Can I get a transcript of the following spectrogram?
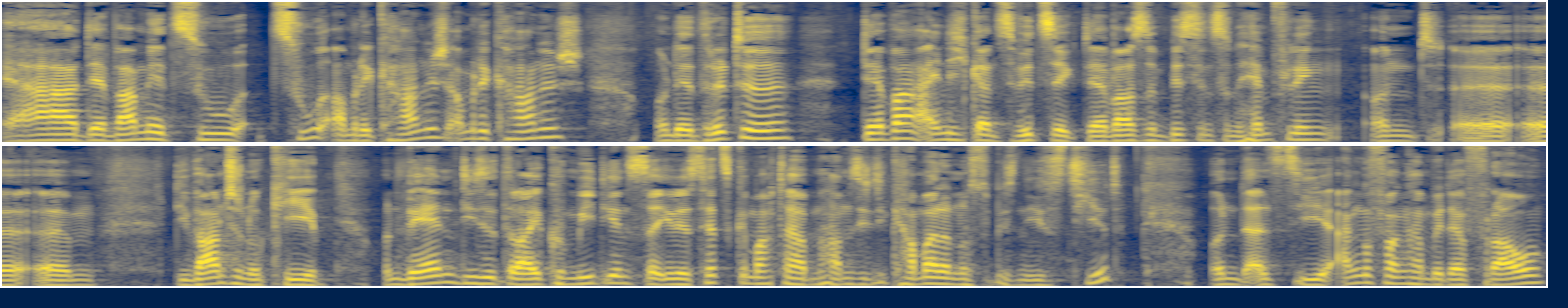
ja, der war mir zu zu amerikanisch amerikanisch und der dritte, der war eigentlich ganz witzig, der war so ein bisschen so ein Hämpfling und äh, äh, ähm, die waren schon okay. Und während diese drei Comedians da ihre Sets gemacht haben, haben sie die Kamera noch so ein bisschen justiert und als die angefangen haben mit der Frau,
